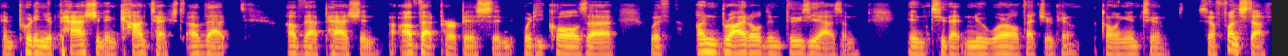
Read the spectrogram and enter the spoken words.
and putting your passion in context of that of that passion of that purpose and what he calls uh, with unbridled enthusiasm into that new world that you're go- going into. So fun mm. stuff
